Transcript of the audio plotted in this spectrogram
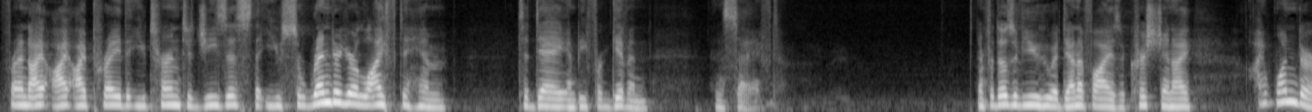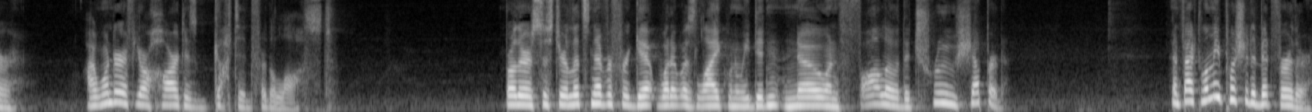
Friend, I, I, I, pray that you turn to Jesus, that you surrender your life to him today and be forgiven and saved. And for those of you who identify as a Christian, I, I wonder, I wonder if your heart is gutted for the lost. Brother or sister, let's never forget what it was like when we didn't know and follow the true shepherd. In fact, let me push it a bit further.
